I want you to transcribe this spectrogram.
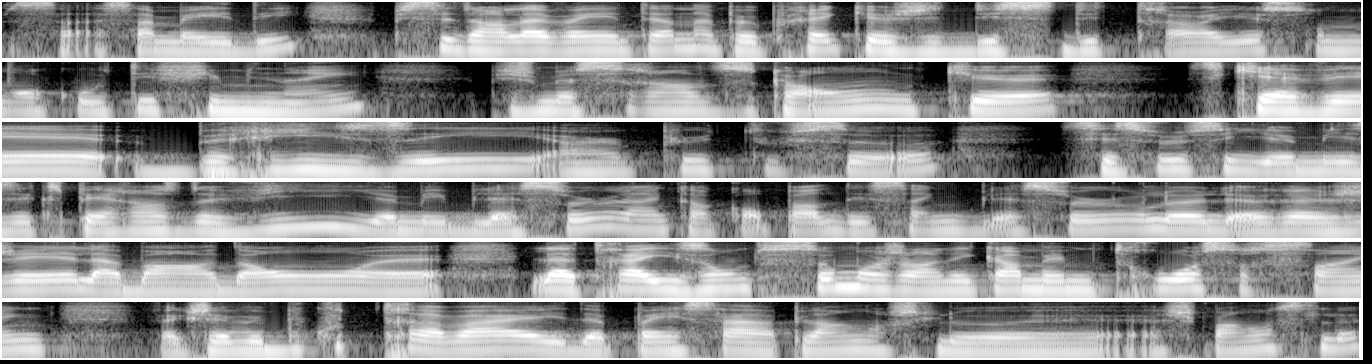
ça, m'a aidé. Puis c'est dans la vingtaine à peu près que j'ai décidé de travailler sur mon côté féminin. Puis je me suis rendu compte que ce qui avait brisé un peu tout ça, c'est sûr, il y a mes expériences de vie, il y a mes blessures. Hein, quand on parle des cinq blessures, le rejet, l'abandon, euh, la trahison, tout ça, moi j'en ai quand même trois sur cinq. Fait que j'avais beaucoup de travail de pince à la planche, là, euh, je pense. Là.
